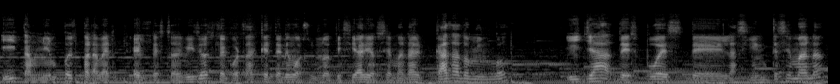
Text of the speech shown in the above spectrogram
Y también pues para ver el resto de vídeos recordad que tenemos un noticiario semanal cada domingo y ya después de la siguiente semana,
